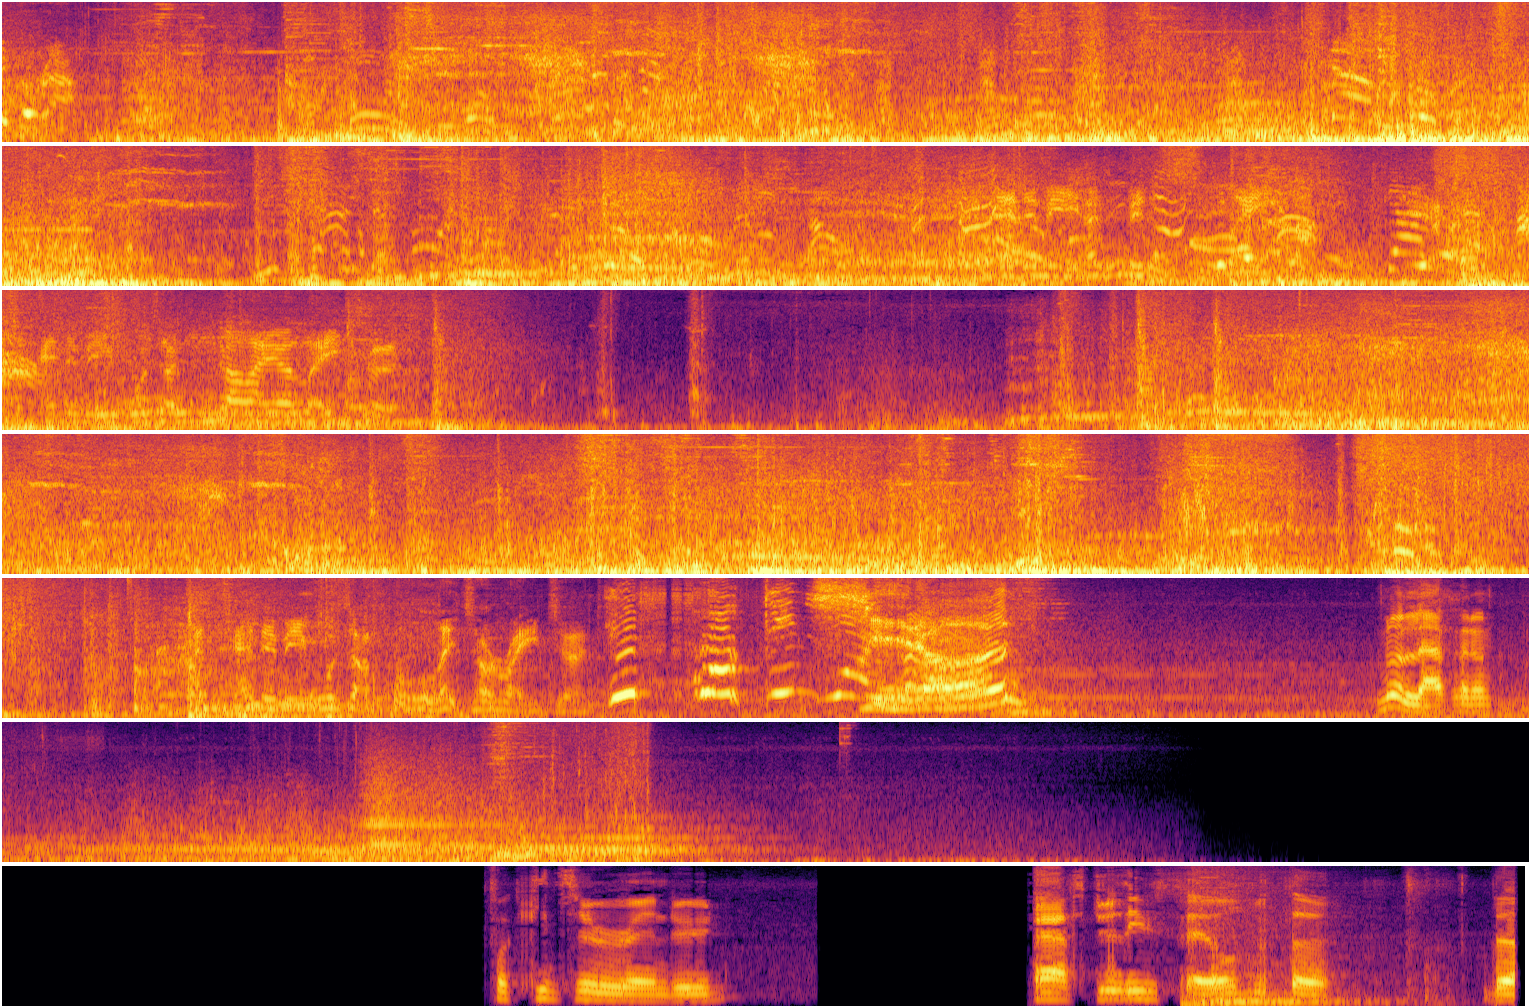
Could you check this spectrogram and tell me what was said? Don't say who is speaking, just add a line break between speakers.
Enemy has been slain! Enemy was annihilated! Enemy was obliterated!
Get fucking shit on! I'm gonna laugh at him. Fucking surrendered. After they failed with the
